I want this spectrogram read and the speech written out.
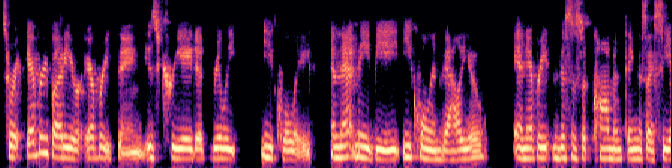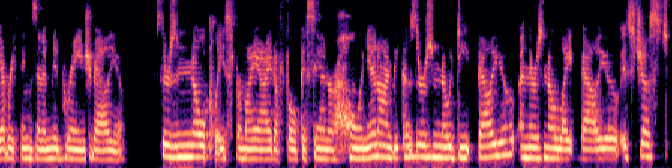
It's where everybody or everything is created really equally. And that may be equal in value. And every, this is a common thing as I see everything's in a mid range value. So there's no place for my eye to focus in or hone in on because there's no deep value and there's no light value. It's just,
